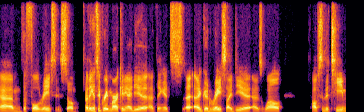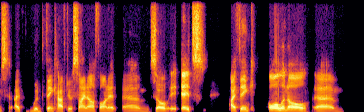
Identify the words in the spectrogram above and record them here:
um, the full races. So I think it's a great marketing idea. I think it's a, a good race idea as well. Obviously, the teams I would think have to sign off on it. Um, so it, it's, I think all in all, um,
